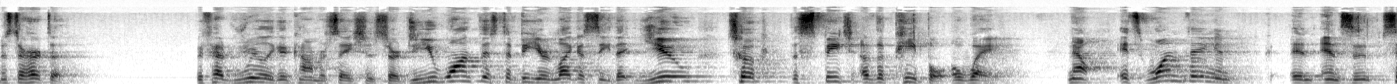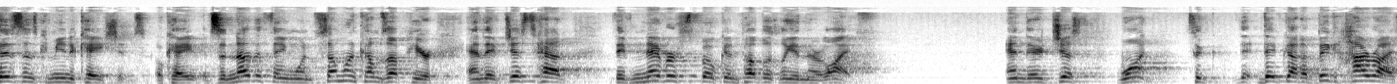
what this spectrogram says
Mr. Hurta, we've had really good conversations, sir. Do you want this to be your legacy that you took the speech of the people away? Now, it's one thing in in, in, citizens communications okay it's another thing when someone comes up here and they've just had they've never spoken publicly in their life and they just want to, they've got a big high rise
